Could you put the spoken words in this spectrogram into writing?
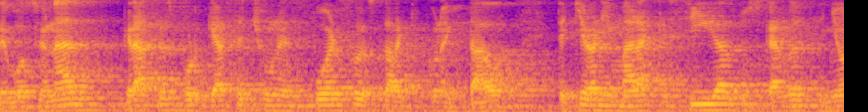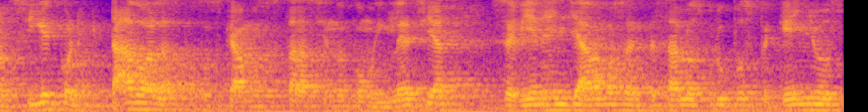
devocional. Gracias porque has hecho un esfuerzo de estar aquí conectado. Te quiero animar a que sigas buscando al Señor. Sigue conectado a las cosas que vamos a estar haciendo como iglesia. Se vienen ya, vamos a empezar los grupos pequeños.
